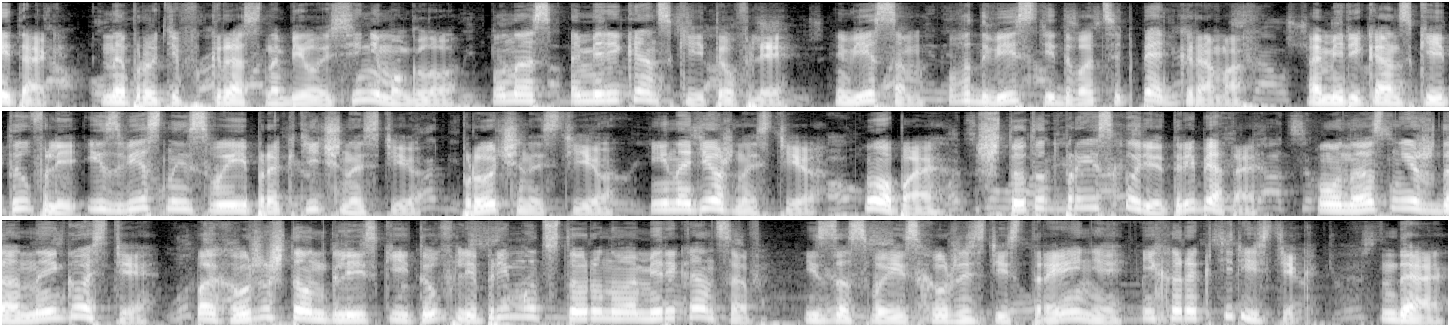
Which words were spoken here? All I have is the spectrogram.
Итак, напротив красно-бело-синем углу у нас американские туфли, весом в 225 граммов. Американские туфли известны своей практичностью, прочностью и надежностью. Опа, что тут происходит, ребята? У нас нежданные гости. Похоже, что английские туфли примут сторону американцев из-за своей схожести строения и характеристик. Да,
